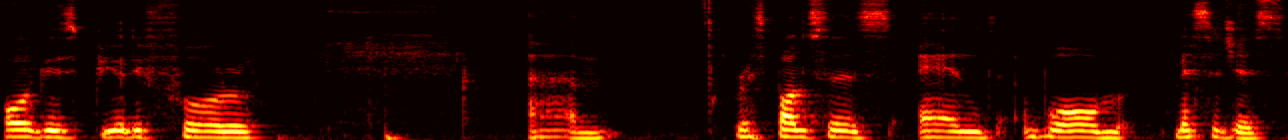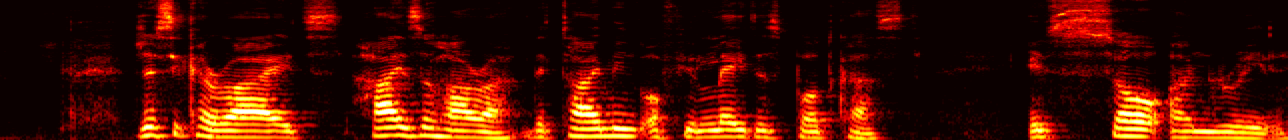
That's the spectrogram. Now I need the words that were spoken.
all these beautiful um, responses and warm messages. Jessica writes Hi Zohara, the timing of your latest podcast is so unreal.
